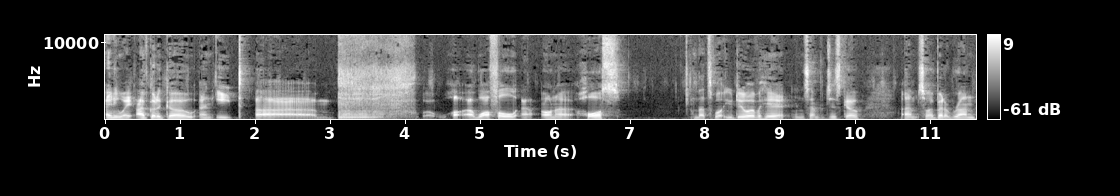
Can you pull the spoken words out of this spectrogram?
Anyway, I've got to go and eat um, a waffle uh, on a horse. That's what you do over here in San Francisco. Um, so I better run.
